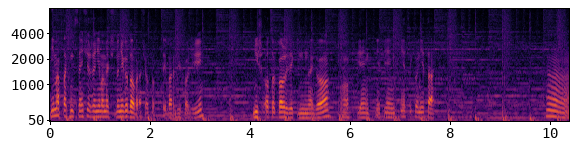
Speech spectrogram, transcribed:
Nie ma w takim sensie, że nie mam jak się do niego dobrać. O to tutaj bardziej chodzi. Niż o cokolwiek innego. O, pięknie, pięknie, tylko nie tak. Hmm.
